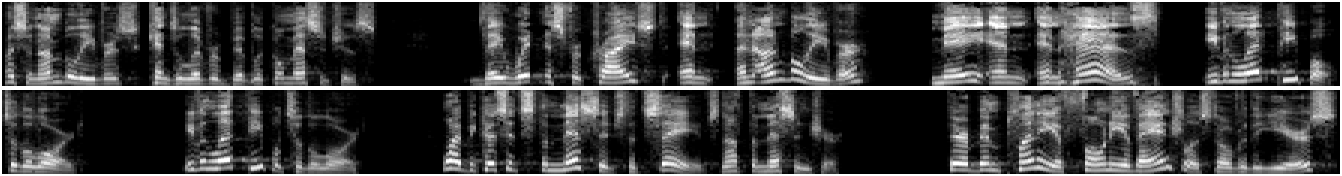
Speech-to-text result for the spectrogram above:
Listen, unbelievers can deliver biblical messages. They witness for Christ, and an unbeliever may and, and has even led people to the Lord, even led people to the Lord. Why? Because it's the message that saves, not the messenger. There have been plenty of phony evangelists over the years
